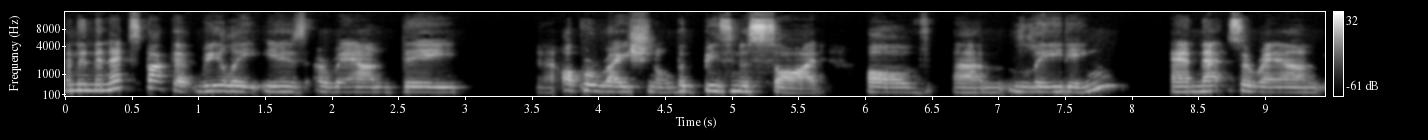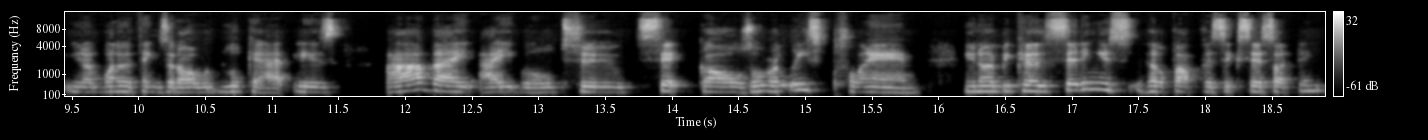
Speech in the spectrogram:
And then the next bucket really is around the uh, operational, the business side of um, leading. And that's around, you know, one of the things that I would look at is are they able to set goals or at least plan? You know, because setting yourself up for success, I think,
